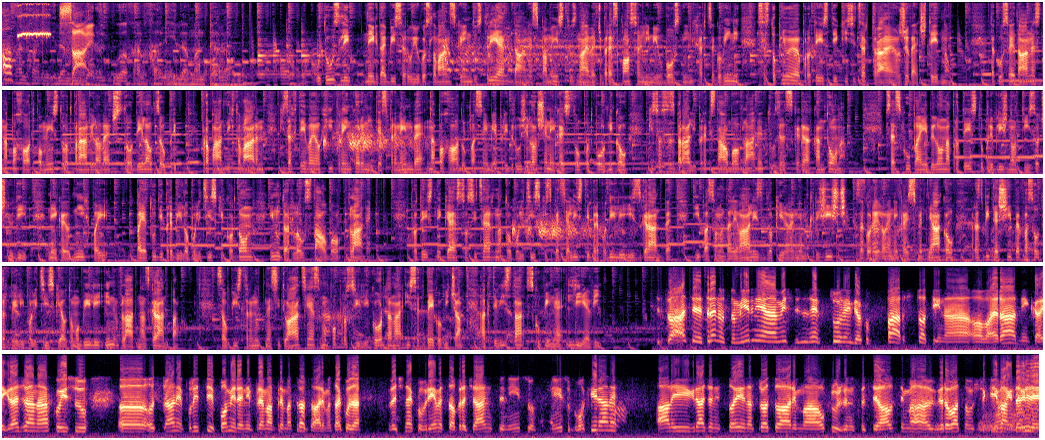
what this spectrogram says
Offside. V Tuzli, nekdaj biseru jugoslovanske industrije, danes pa mestu z največ brezposelnimi v Bosni in Hercegovini, se stopnjujejo protesti, ki sicer trajajo že več tednov. Tako se je danes na pohod po mestu odpravilo več sto delavcev pri propadlih tovarn, ki zahtevajo hitre in korenite spremembe, na pohodu pa se jim je pridružilo še nekaj sto podpornikov, ki so se zbrali pred stavbo vlade Tuzelskega kantona. Vse skupaj je bilo na protestu približno tisoč ljudi, nekaj od njih pa je, pa je tudi prebilo policijski kordon in udrlo v stavbo vlade. Protestnike so sicer na to policijski specialisti prepodili iz zgradbe, ti pa so nadaljevali z blokiranjem križišč, zagorelo je nekaj smetnjakov, razbite šipe pa so utrpeli policijski avtomobili in vladna zgradba. Za opis trenutne situacije smo poprosili Gordana Isetbegoviča, aktivista skupine Lijevi. Situacija je trenutno mirnija, mislim ne, tu negdje oko par stotina ovaj, radnika i građana koji su uh, od strane policije pomireni prema, prema trotoarima, tako da već neko vrijeme saobraćajnice nisu, nisu blokirane, ali građani stoje na trotoarima okruženi specijalcima, vjerovatno uščekivanje da vide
